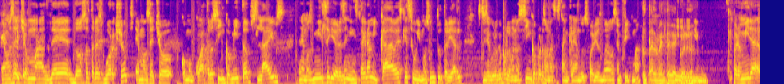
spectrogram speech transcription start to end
Hemos hecho más de dos o tres workshops, hemos hecho como cuatro o cinco meetups, lives, tenemos mil seguidores en Instagram y cada vez que subimos un tutorial, estoy seguro que por lo menos cinco personas están creando usuarios nuevos en Figma. Totalmente de acuerdo. pero mira,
